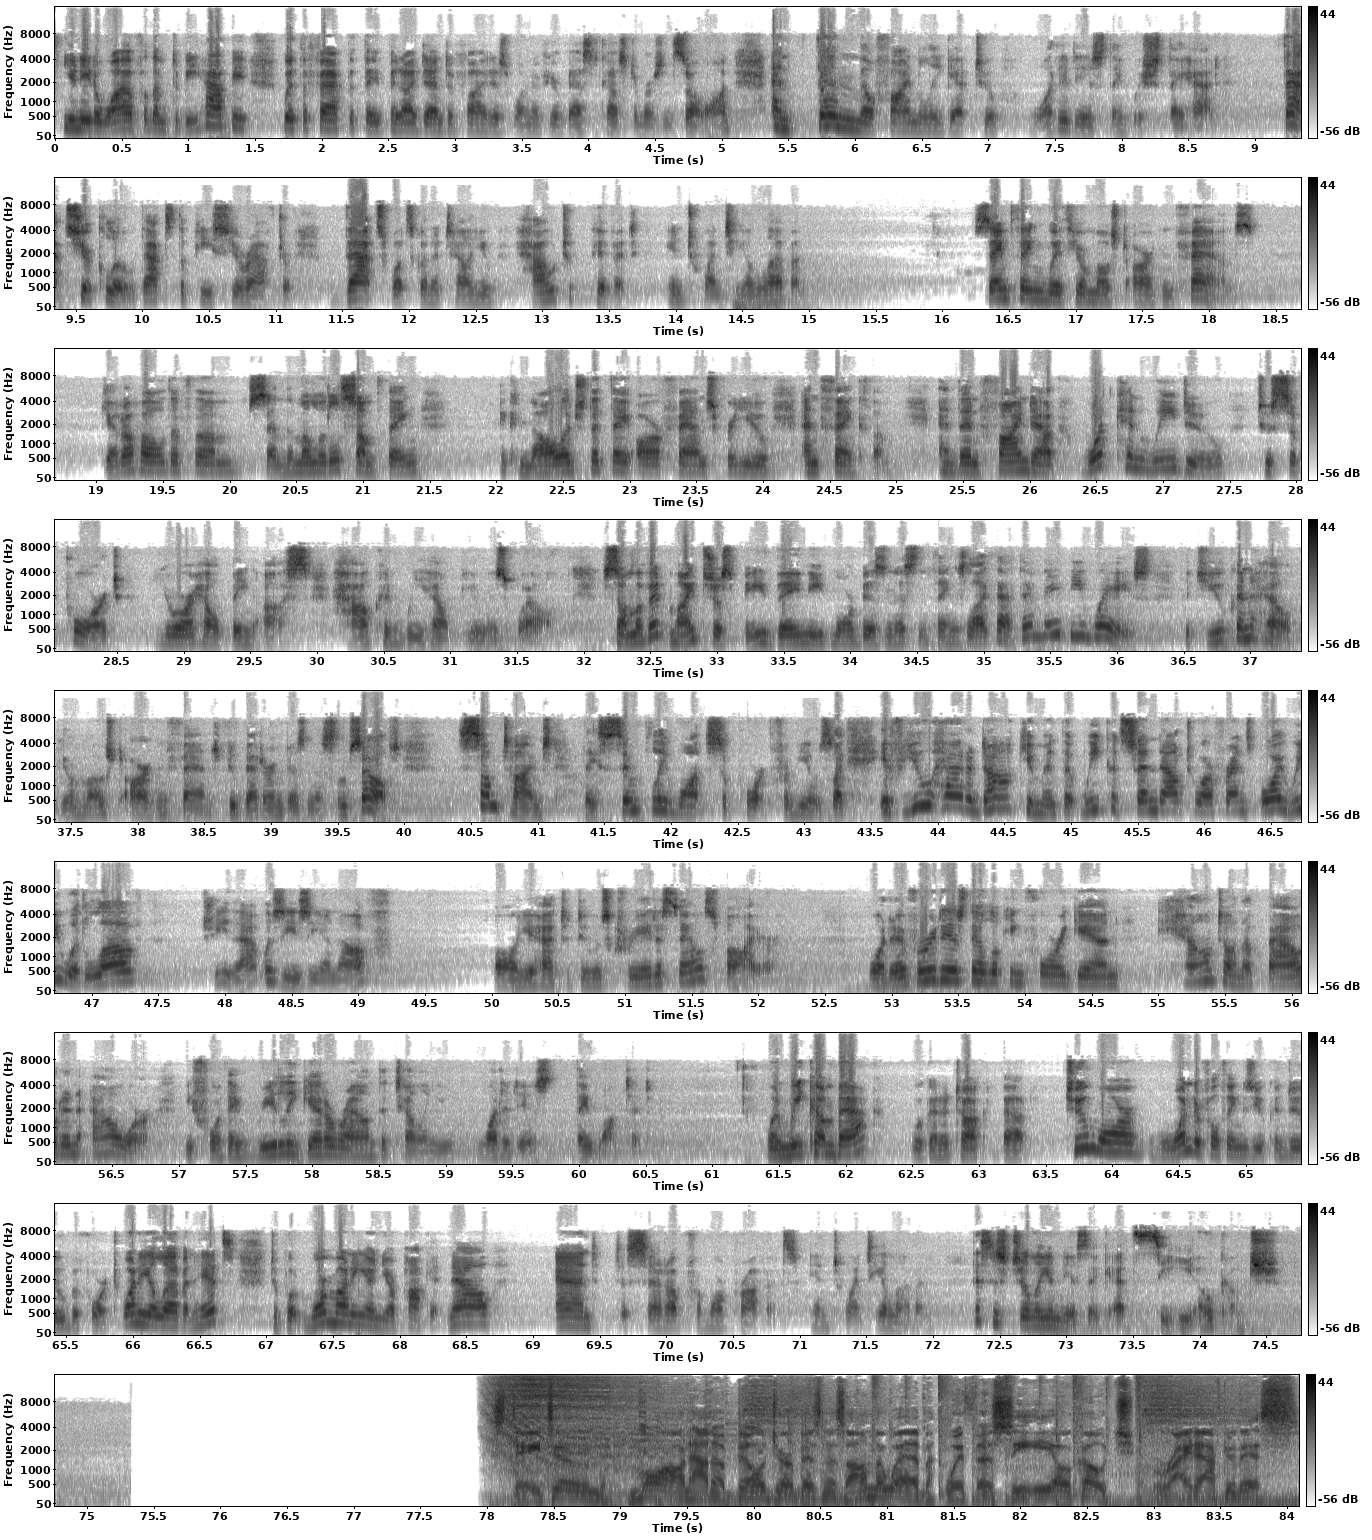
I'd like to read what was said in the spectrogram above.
You need a while for them to be happy with the fact that they've been identified as one of your best customers and so on. And then they'll finally get to what it is they wish they had. That's your clue. That's the piece you're after. That's what's going to tell you how to pivot in 2011. Same thing with your most ardent fans. Get a hold of them, send them a little something, acknowledge that they are fans for you, and thank them. And then find out what can we do to support you're helping us. How can we help you as well? Some of it might just be they need more business and things like that. There may be ways that you can help your most ardent fans do better in business themselves. Sometimes they simply want support from you. It's like if you had a document that we could send out to our friends, boy, we would love. Gee, that was easy enough. All you had to do was create a sales fire. Whatever it is they're looking for, again, count on about an hour before they really get around to telling you what it is they wanted. When we come back, we're going to talk about two more wonderful things you can do before 2011 hits to put more money in your pocket now and to set up for more profits in 2011. This is Gillian Muessig at CEO Coach. Stay tuned. More on how to build your business on the web with the CEO Coach right after this.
